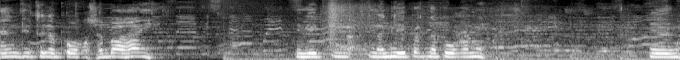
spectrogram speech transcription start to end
Yan, dito na po ako sa bahay. Naglipat na po kami. Yan.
